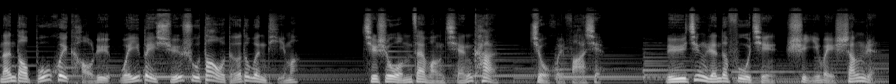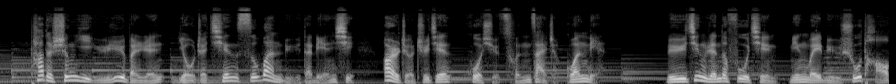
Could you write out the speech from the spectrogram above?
难道不会考虑违背学术道德的问题吗？其实我们再往前看，就会发现，吕敬人的父亲是一位商人，他的生意与日本人有着千丝万缕的联系，二者之间或许存在着关联。吕敬人的父亲名为吕叔陶，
